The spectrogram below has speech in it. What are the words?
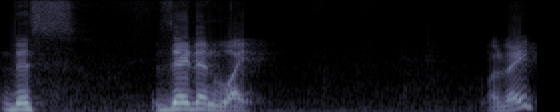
this z and y all right.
